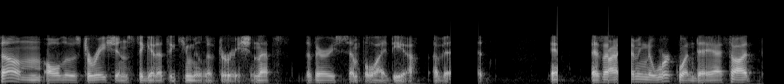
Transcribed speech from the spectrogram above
sum all those durations to get at the cumulative duration. That's the very simple idea of it. And as I was having to work one day, I thought,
